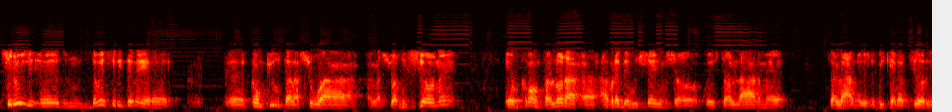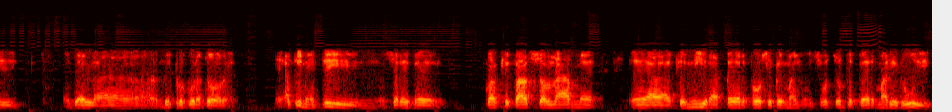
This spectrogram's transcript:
Se lui eh, dovesse ritenere eh, compiuta la sua, la sua, missione, è un conto, allora eh, avrebbe un senso questo allarme, allarme queste dichiarazioni del, del procuratore altrimenti sarebbe qualche falso allarme eh, che mira per, forse per, soprattutto per Mario Rui,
